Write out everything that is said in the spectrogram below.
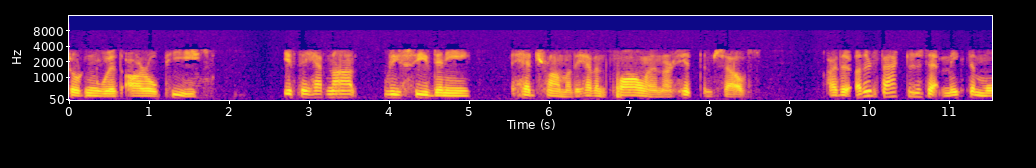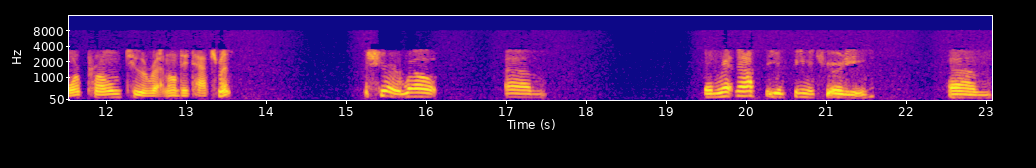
children with ROP if they have not received any head trauma, they haven't fallen or hit themselves? Are there other factors that make them more prone to retinal detachment? Sure. Well, um, in retinopathy of prematurity, um,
